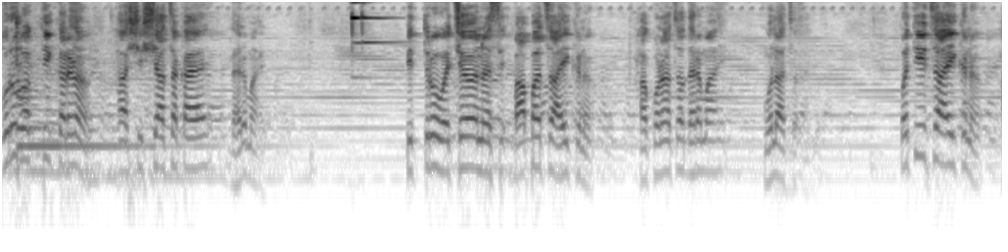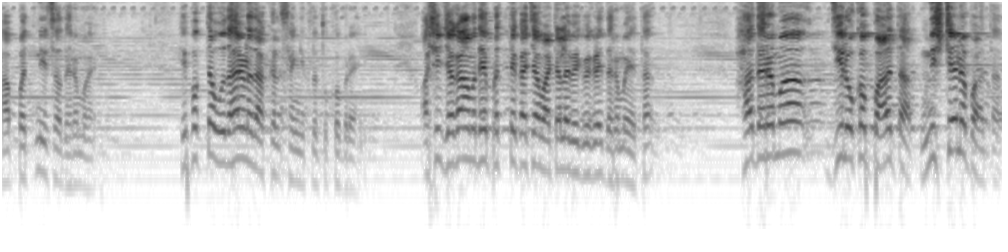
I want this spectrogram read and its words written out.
गुरुभक्ती करणं हा शिष्याचा काय धर्म आहे. पितृवचन से बापाचं ऐकणं हा कोणाचा धर्म आहे? मुलाचा. पतीचं ऐकणं हा पत्नीचा धर्म आहे. हे फक्त उदाहरण दाखल सांगितलं तुकोबऱ्याने असे जगामध्ये प्रत्येकाच्या वाट्याला वेगवेगळे धर्म येतात. हा धर्म जी लोक पाळतात निष्ठेनं पाळतात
